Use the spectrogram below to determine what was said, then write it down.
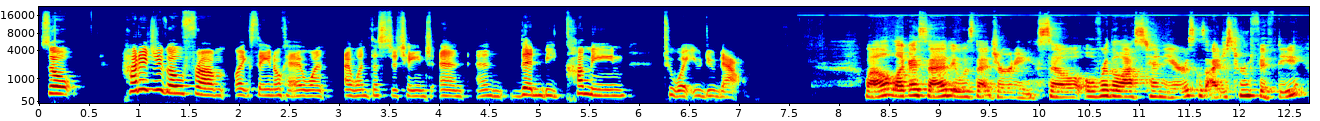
so how did you go from like saying okay i want i want this to change and and then becoming to what you do now? Well like i said it was that journey. So over the last 10 years because i just turned 50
